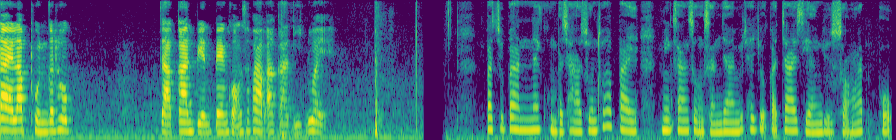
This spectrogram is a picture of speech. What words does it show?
ได้รับผลกระทบ จากการเปลี่ยนแปลงของสภาพอากาศอีกด้วย ปัจจุบันในกลุ่มประชาชนทั่วไป มีการส่งสัญญาณวิทยุกระจายเสียงอยู่ 2 ระบบ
